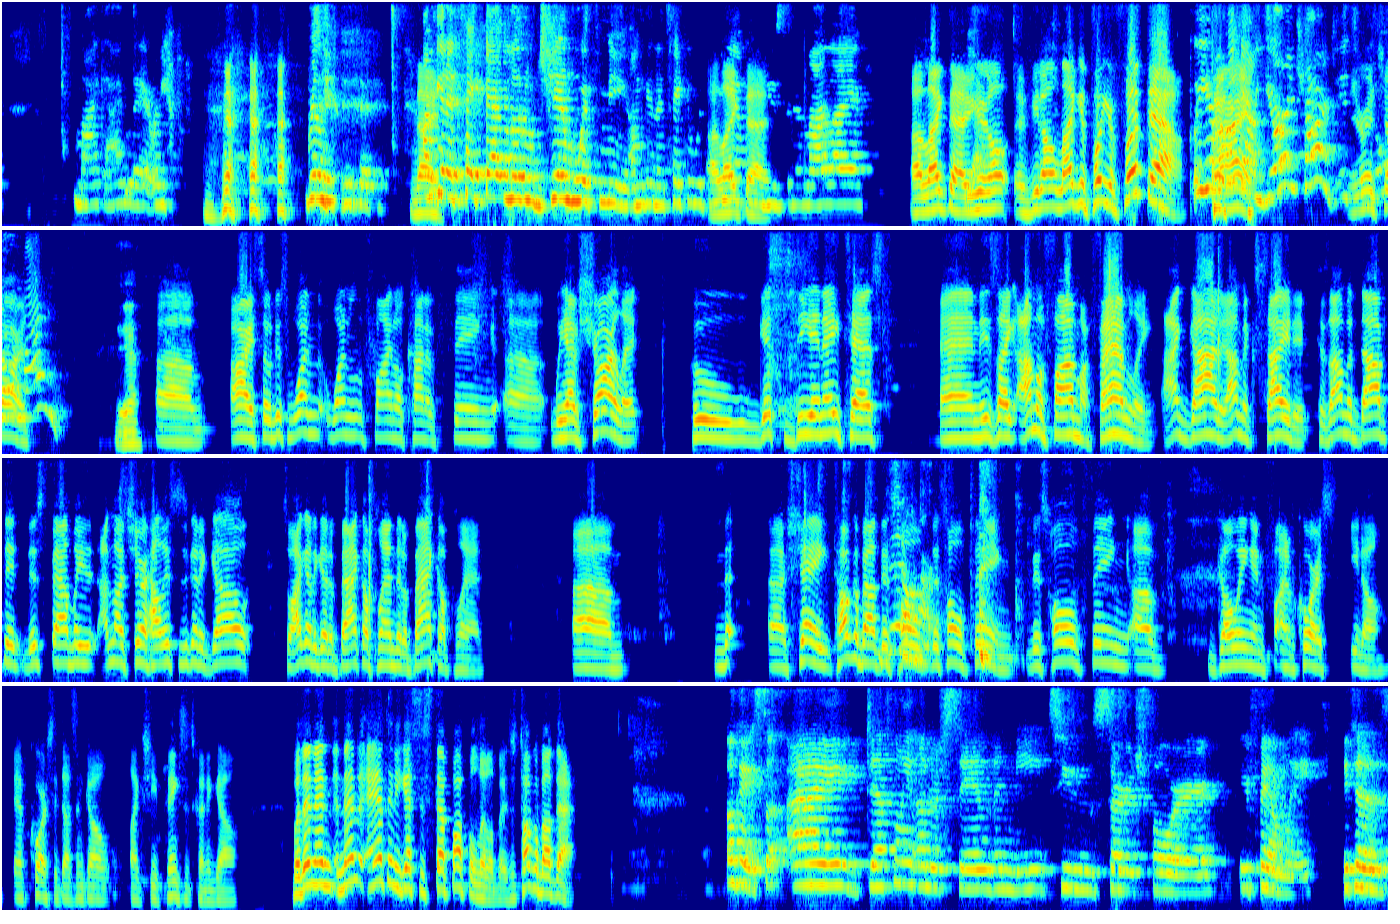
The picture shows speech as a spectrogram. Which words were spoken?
My guy Larry, really I'm gonna take that little gem with me. I'm gonna take it with I me. like I'm gonna that. Use it in my life. I like that. Yeah. You don't if you don't like it, put your foot down. Put your All foot right. down. You're in charge. It's You're in your charge. life. Yeah. Um, all right, so just one one final kind of thing. Uh, we have Charlotte who gets DNA test, and he's like, "I'm gonna find my family. I got it. I'm excited because I'm adopted. This family, I'm not sure how this is gonna go, so I got to get a backup plan to the backup plan." Um, uh, Shay, talk about this Good whole this whole thing, this whole thing of going and fi- of course, you know, of course, it doesn't go like she thinks it's going to go. But then, and then Anthony gets to step up a little bit. So talk about that. Okay, so I definitely understand the need to search for your family because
